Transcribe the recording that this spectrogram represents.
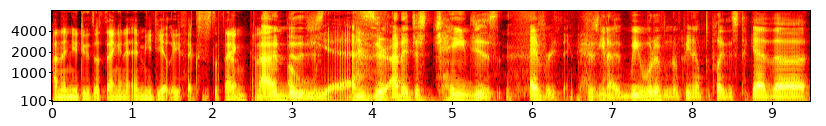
and then you do the thing, and it immediately fixes the thing. And, and like, oh just- yeah, zero- and it just changes everything because you know we wouldn't have been able to play this together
